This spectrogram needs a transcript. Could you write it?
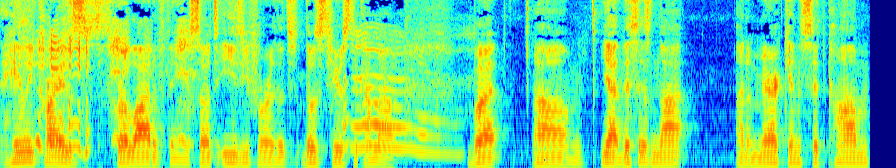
Haley cries for a lot of things, so it's easy for the, those tears to come out. But um, yeah, this is not an American sitcom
